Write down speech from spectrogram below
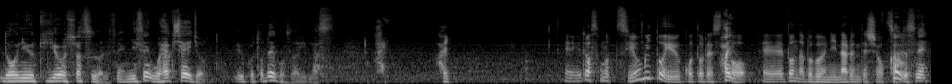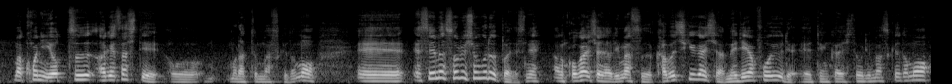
導入企業者数はですね2500社以上ということでございます。えー、ではその強みということですと、はい、えー、どんな部分になるんでしょうか？そうですね。まあここに4つ挙げさせてもらってますけども、えー、SMS ソリューショングループはですね、あの子会社であります株式会社メディア 4U で展開しておりますけども、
